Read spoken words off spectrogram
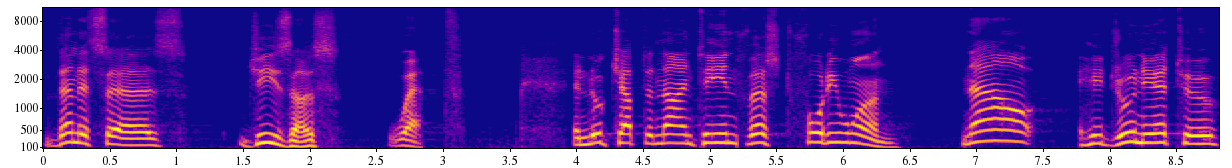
Then it says, Jesus wept. in Luke chapter 19, verse 41. Now he drew near to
